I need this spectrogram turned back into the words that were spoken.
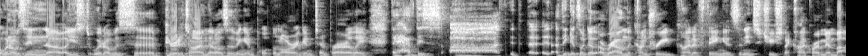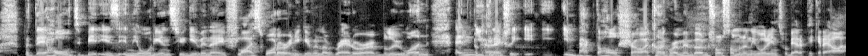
When I was in, uh, I used to, when I was a uh, period of time that I was living in Portland, Oregon temporarily, they have this, uh, it, I think it's like a around the country kind of thing. It's an institution. I can't quite remember, but their whole bit is in the audience, you're given a fly swatter and you're given a red or a blue one, and you can actually I- impact the whole show. I can't quite remember. I'm sure someone in the audience will be able to pick it out.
